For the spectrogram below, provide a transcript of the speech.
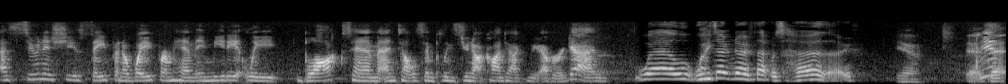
as soon as she is safe and away from him immediately blocks him and tells him please do not contact me ever again. Well, we Like- don't know if that was her, though. Yeah. Yeah, Really?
